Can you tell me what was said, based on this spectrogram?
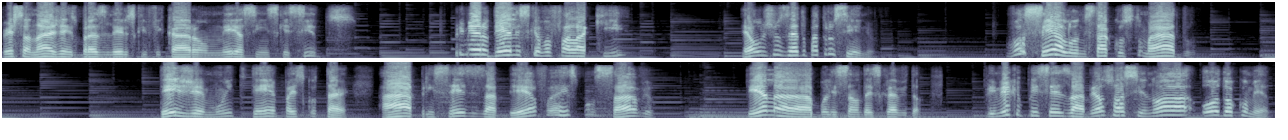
personagens brasileiros que ficaram meio assim esquecidos. O primeiro deles que eu vou falar aqui é o José do Patrocínio. Você, aluno, está acostumado desde muito tempo a escutar. Ah, a princesa Isabel foi a responsável pela abolição da escravidão. Primeiro que a princesa Isabel só assinou o documento.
